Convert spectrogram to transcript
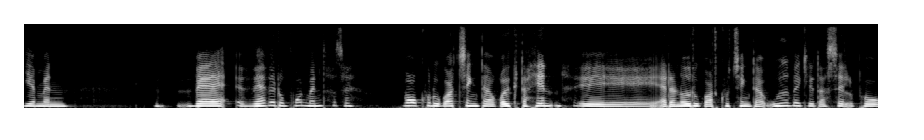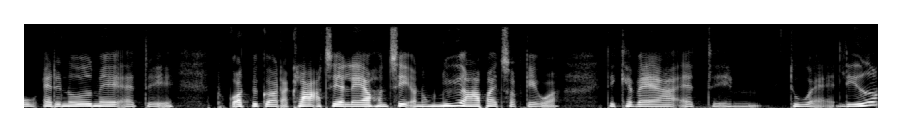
jamen, hvad, hvad vil du bruge en mentor til? Hvor kunne du godt tænke dig at rykke dig hen? Øh, er der noget, du godt kunne tænke dig at udvikle dig selv på? Er det noget med, at øh, du godt vil gøre dig klar til at lære at håndtere nogle nye arbejdsopgaver? Det kan være, at øh, du er leder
